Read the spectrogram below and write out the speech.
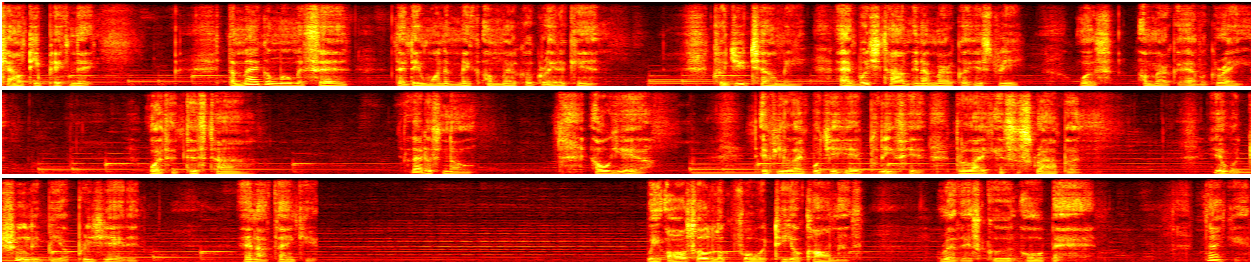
County Picnic. The MAGA movement says that they want to make America great again. Could you tell me at which time in America history was America ever great? Was it this time? Let us know. Oh yeah. If you like what you hear, please hit the like and subscribe button. It would truly be appreciated. And I thank you. We also look forward to your comments, whether it's good or bad. Thank you.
